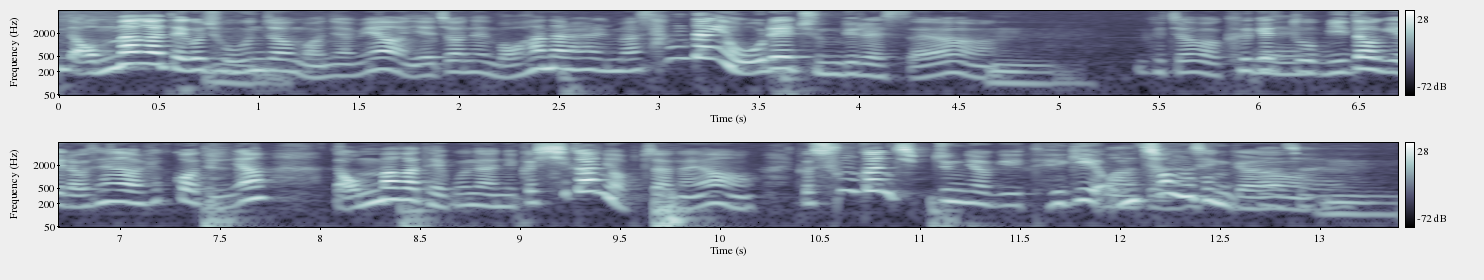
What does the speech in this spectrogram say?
근데 엄마가 되고 좋은 점은 뭐냐면 예전엔 뭐 하나를 하려면 상당히 오래 준비를 했어요. 음. 그죠? 그게 네. 또 미덕이라고 생각을 했거든요. 근데 엄마가 되고 나니까 시간이 없잖아요. 그러니까 순간 집중력이 되게 맞아요. 엄청 생겨요. 맞아요. 음.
